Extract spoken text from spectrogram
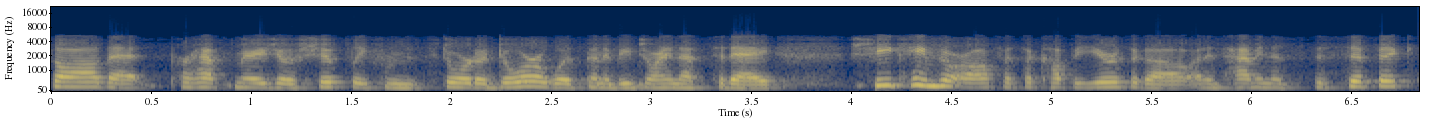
saw that perhaps Mary Jo Shipley from Store to Door was going to be joining us today. She came to our office a couple years ago and is having a specific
